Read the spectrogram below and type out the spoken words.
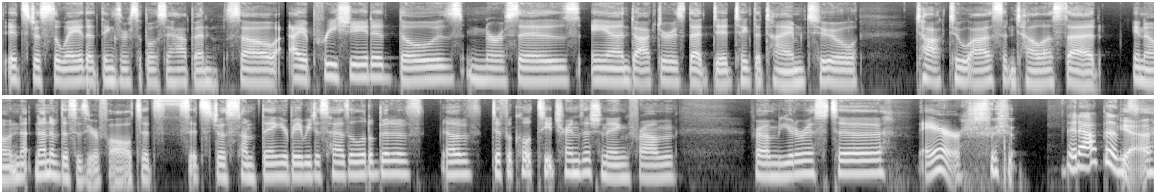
it's just the way that things are supposed to happen. So I appreciated those nurses and doctors that did take the time to talk to us and tell us that you know none of this is your fault it's it's just something your baby just has a little bit of of difficulty transitioning from from uterus to air It happens. Yeah.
